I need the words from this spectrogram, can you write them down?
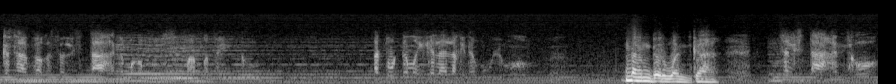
kasama ka sa listahan ng mga pulis na mapatayin ko. At huwag na maikalalaki ng ulo mo. number one ka. Sa listahan ko,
